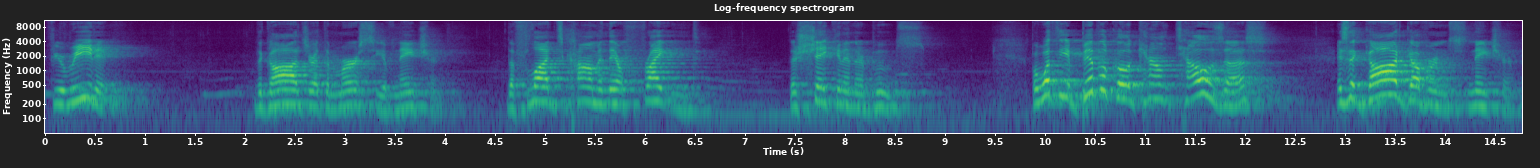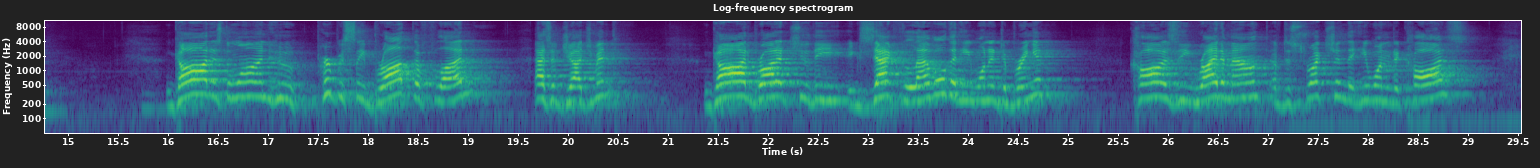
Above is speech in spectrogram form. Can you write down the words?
if you read it, the gods are at the mercy of nature. The floods come and they're frightened they're shaking in their boots. But what the biblical account tells us is that God governs nature. God is the one who purposely brought the flood as a judgment. God brought it to the exact level that He wanted to bring it, caused the right amount of destruction that He wanted to cause.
